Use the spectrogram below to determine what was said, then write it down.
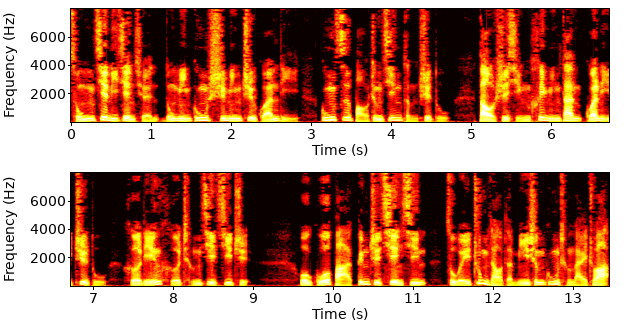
从建立健全农民工实名制管理、工资保证金等制度，到实行黑名单管理制度和联合惩戒机制，我国把根治欠薪作为重要的民生工程来抓，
